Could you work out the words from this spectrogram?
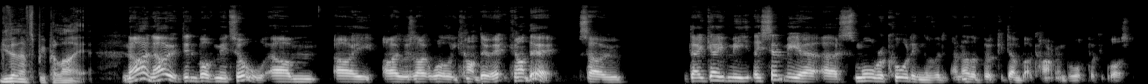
you don't have to be polite. no, no, it didn't bother me at all. Um, I I was like, well, you can't do it. You can't do it. So they gave me. They sent me a, a small recording of a, another book you'd done, but I can't remember what book it was.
